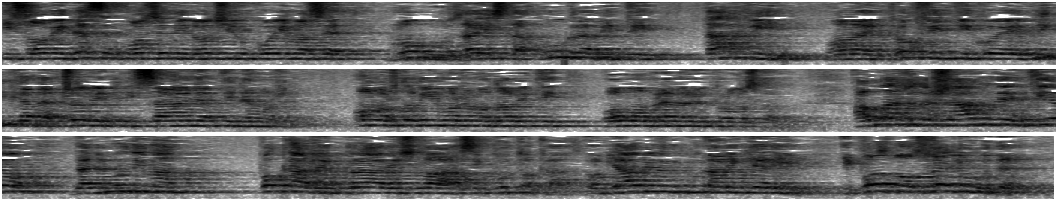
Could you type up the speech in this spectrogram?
i sa ovih deset posljednjih noći u kojima se mogu zaista ugrabiti takvi onaj profiti koje nikada čovjek ni sanjati ne može. Ono što mi možemo dobiti u ovom vremenu i prostoru. Allah Želešanu je htio da ljudima pokaže pravi spas i putokaz. Objavio im Kur'an i Kerim i pozvao sve ljude.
